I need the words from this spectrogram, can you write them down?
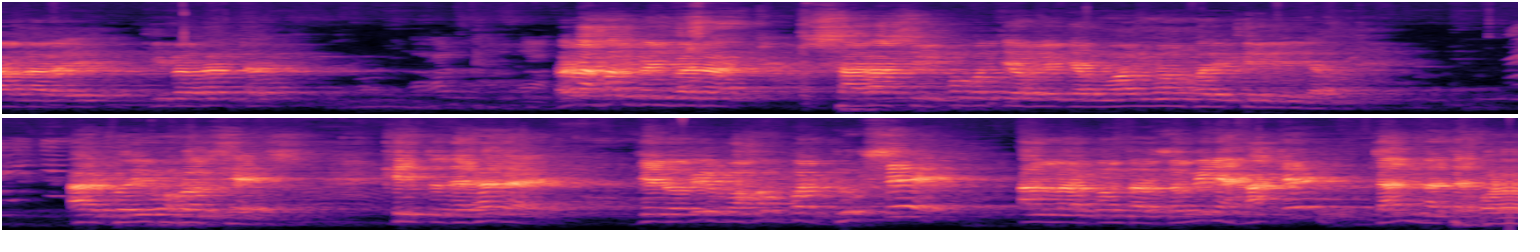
আপনার কি বাজারটা? রাহালগঞ্জ বাজার। সারা শিল্পপতি হলে গিয়ে মন মন করে কিনে যাবে। আর গরিব হল শেষ। কিন্তু দেখা যায় যে নবীর মহব্বত ঢুকছে, আল্লাহর বন্দার জমিনে হাঁটে জান্নাতে বড়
